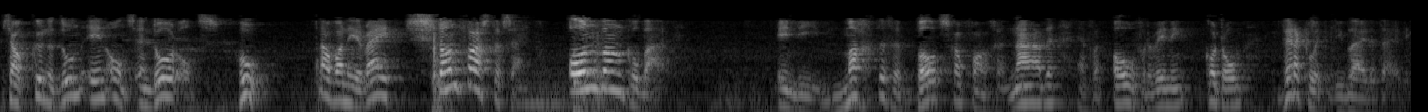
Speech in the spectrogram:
zou kunnen doen in ons en door ons. Hoe? Nou, wanneer wij standvastig zijn, onwankelbaar, in die machtige boodschap van genade en van overwinning, kortom, werkelijk die blijde tijding.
